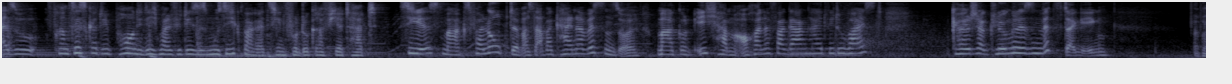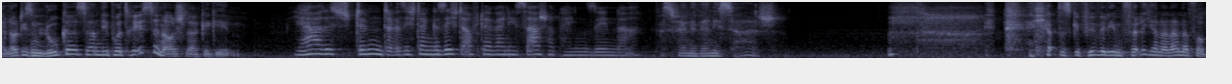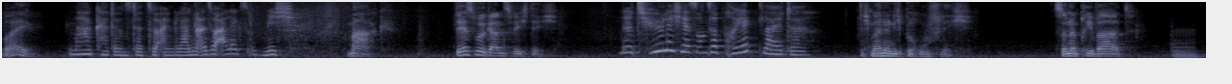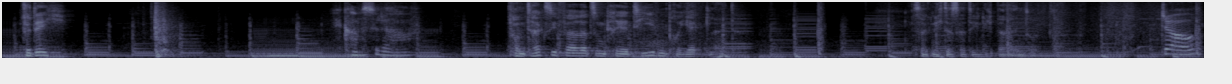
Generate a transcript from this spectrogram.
Also Franziska Dupont, die dich mal für dieses Musikmagazin fotografiert hat. Sie ist Marcs Verlobte, was aber keiner wissen soll. Marc und ich haben auch eine Vergangenheit, wie du weißt. Kölscher Klüngel ist ein Witz dagegen. Aber laut diesem Lukas haben die Porträts den Ausschlag gegeben. Ja, das stimmt, als ich dein Gesicht auf der Vernissage abhängen sehen da. Was für eine Vernissage. Ich habe das Gefühl, wir leben völlig aneinander vorbei. Marc hat uns dazu eingeladen, also Alex und mich. Marc, der ist wohl ganz wichtig. Natürlich, er ist unser Projektleiter. Ich meine nicht beruflich, sondern privat. Für dich. Wie kommst du darauf? Vom Taxifahrer zum kreativen Projektleiter. Sag nicht, das hat dich nicht beeindruckt. Joe?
